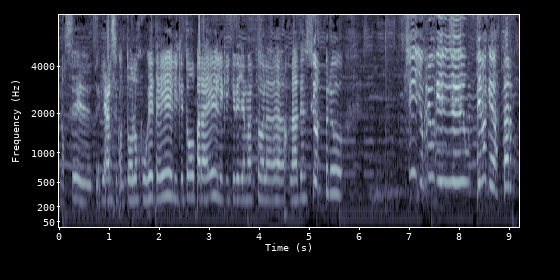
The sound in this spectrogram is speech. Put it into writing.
no sé, de quedarse con todos los juguetes él y que todo para él y que quiere llamar toda la, atención. Pero sí, yo creo que es un tema que va a estar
